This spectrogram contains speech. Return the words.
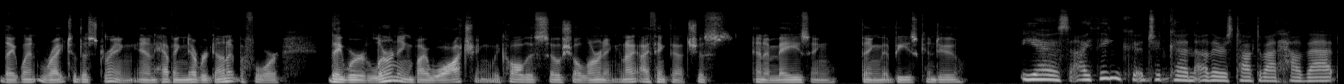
they went right to the string. And having never done it before, they were learning by watching. We call this social learning. And I, I think that's just an amazing thing that bees can do. Yes, I think Chittka and others talked about how that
